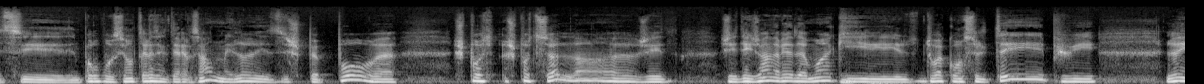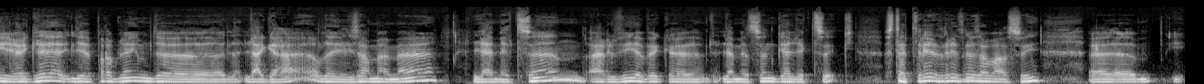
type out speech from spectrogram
C'est une proposition très intéressante, mais là, il dit, je peux pas, je suis pas, tout seul, là. J'ai des gens derrière de moi qui doivent consulter, puis là, il réglait les problèmes de la- guerre, les armements, la médecine, arrivé avec euh, la médecine galactique. C'était très, très, très avancé. Euh, il-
